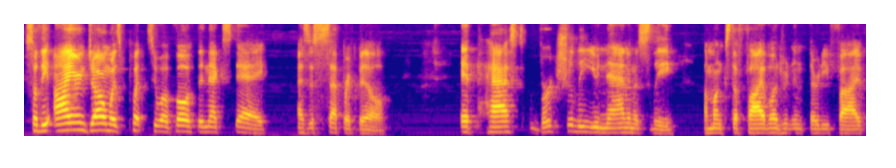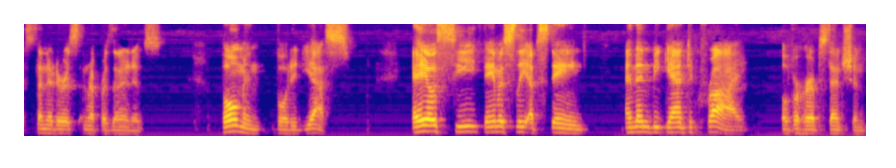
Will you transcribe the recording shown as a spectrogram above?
So the Iron Dome was put to a vote the next day as a separate bill. It passed virtually unanimously amongst the 535 senators and representatives. Bowman voted yes. AOC famously abstained and then began to cry over her abstention.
